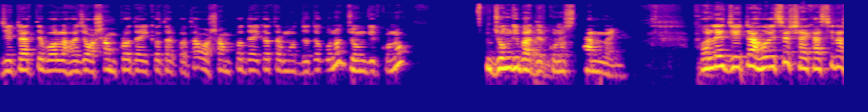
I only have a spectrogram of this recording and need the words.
যেটাতে বলা হয় যে অসাম্প্রদায়িকতার কথা। অসাম্প্রদায়িকতার মধ্যে তো কোনো জঙ্গির কোনো জঙ্গিবাদের কোনো স্থান নাই। ফলে যেটা হয়েছে, শেখ হাসিনা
